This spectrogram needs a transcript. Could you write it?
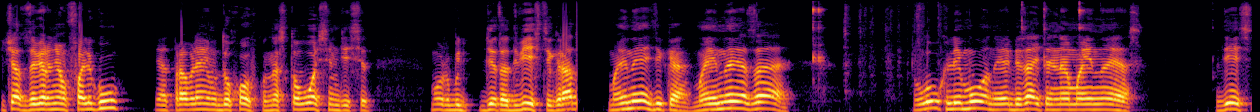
Сейчас завернем фольгу и отправляем в духовку на 180, может быть где-то 200 градусов. Майонезика, майонеза, лук, лимон и обязательно майонез. Здесь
